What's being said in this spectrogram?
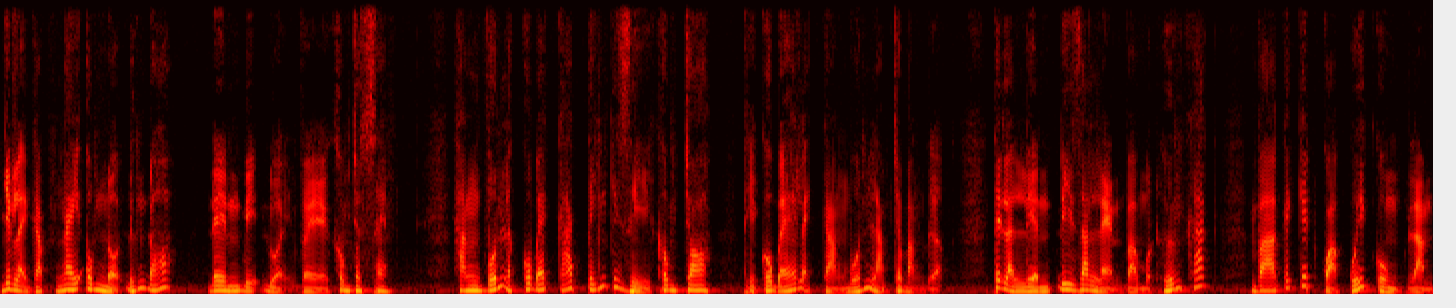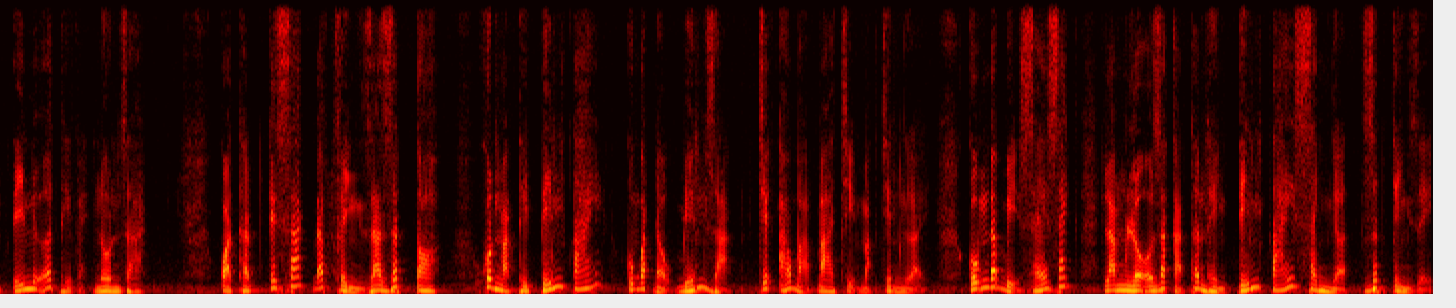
nhưng lại gặp ngay ông nội đứng đó nên bị đuổi về không cho xem. Hằng vốn là cô bé cá tính cái gì không cho thì cô bé lại càng muốn làm cho bằng được. Thế là liền đi ra lẻn vào một hướng khác và cái kết quả cuối cùng làm tí nữa thì phải nôn ra. Quả thật cái xác đã phình ra rất to, khuôn mặt thì tím tái cũng bắt đầu biến dạng, chiếc áo bà ba chị mặc trên người cũng đã bị xé rách, làm lộ ra cả thân hình tím tái xanh nhợt rất kinh dị.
